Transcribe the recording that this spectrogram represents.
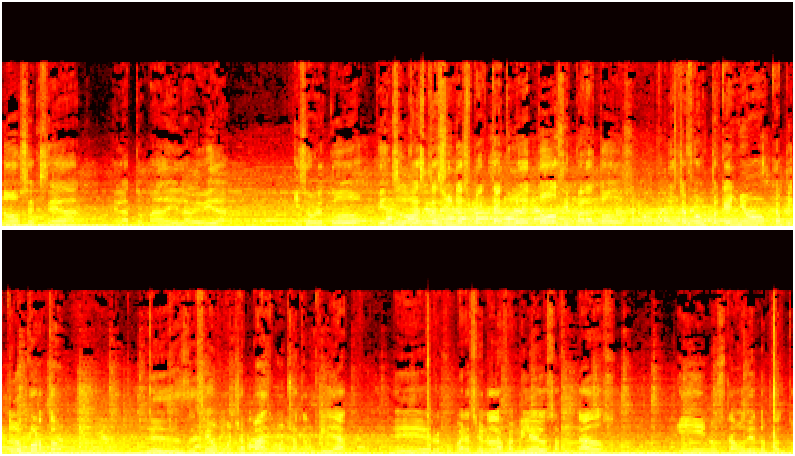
no se excedan en la tomada y en la bebida. Y sobre todo, piensen que este es un espectáculo de todos y para todos. Este fue un pequeño capítulo corto. Les deseo mucha paz, mucha tranquilidad, eh, recuperación a la familia de los afectados y nos estamos viendo pronto.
